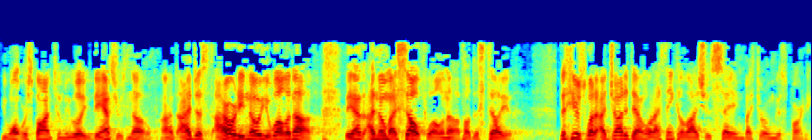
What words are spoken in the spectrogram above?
You won't respond to me, will you? The answer is no. I, I just, I already know you well enough. The, I know myself well enough. I'll just tell you. But here's what I jotted down what I think Elijah is saying by throwing this party.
